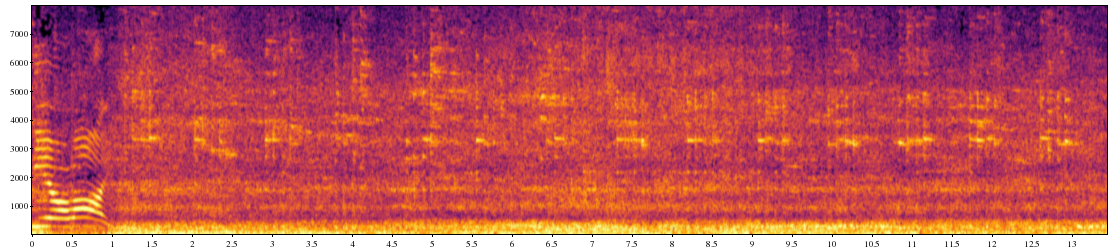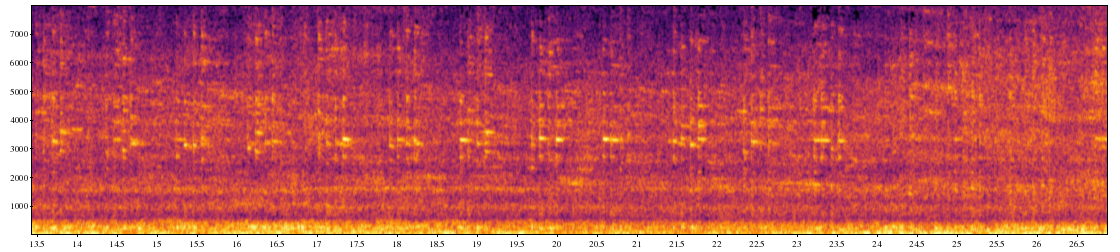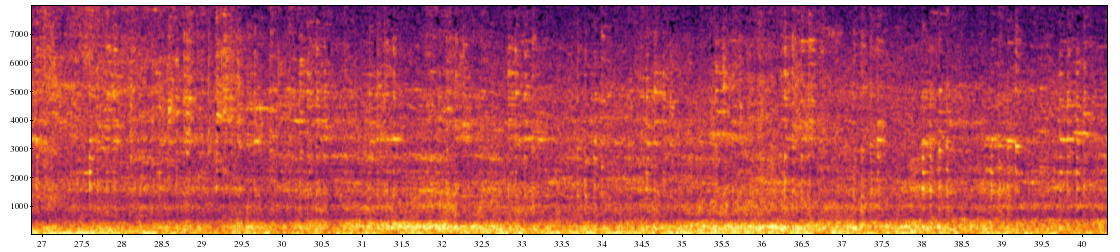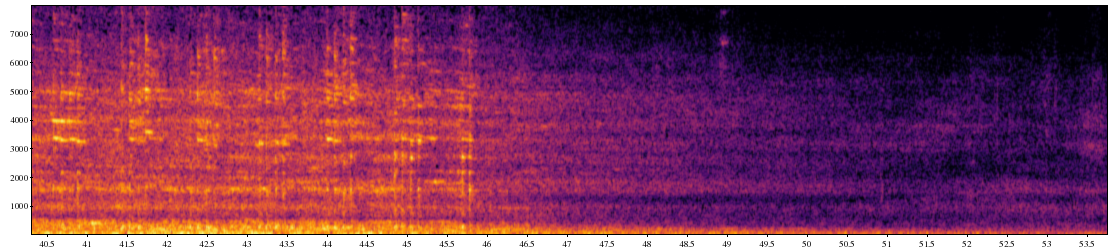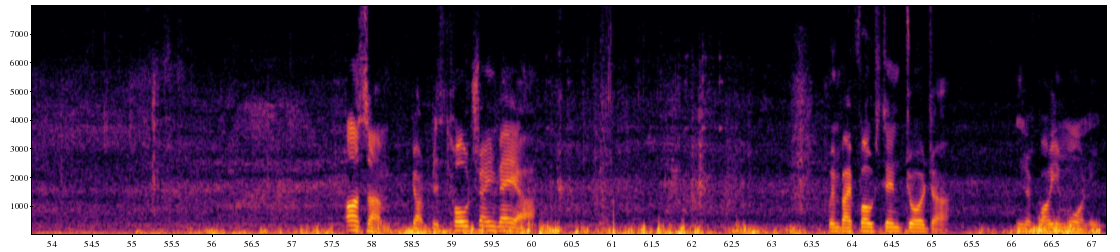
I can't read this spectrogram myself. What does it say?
PRI! Awesome. Got this cold train there. Went by Folkestone, Georgia in the following morning.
